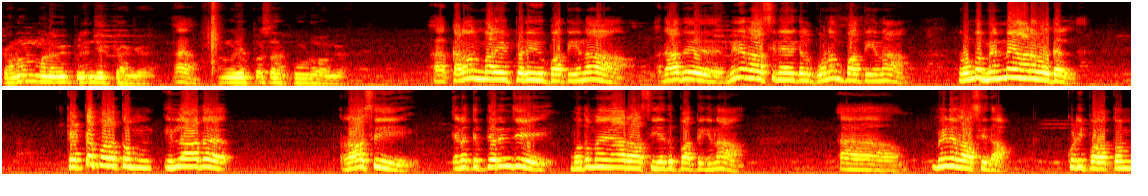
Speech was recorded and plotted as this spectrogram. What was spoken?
கணவன் மனைவி பிரிஞ்சிருக்காங்க. அவங்க எப்போ சார் கூடுவாங்க? கணவன் மனைவி பிரிவு பார்த்தீங்கன்னா அதாவது மீனராசி நேயர்கள் குணம் பார்த்தீங்கன்னா ரொம்ப மென்மையானவர்கள். கெட்ட பழக்கம் இல்லாத ராசி எனக்கு தெரிஞ்சு முதன்மையான ராசி எது பார்த்தீங்கன்னா மீனராசி தான். குடிப்பழக்கம்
